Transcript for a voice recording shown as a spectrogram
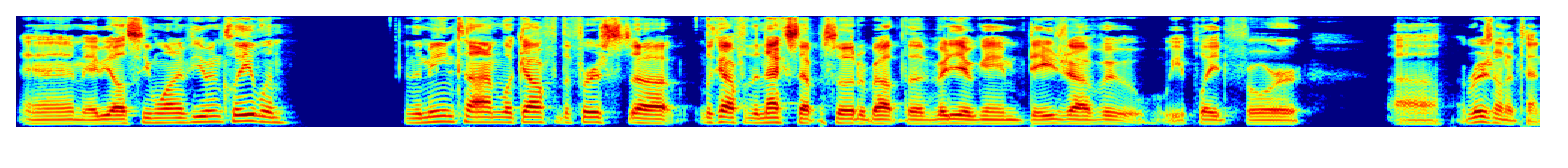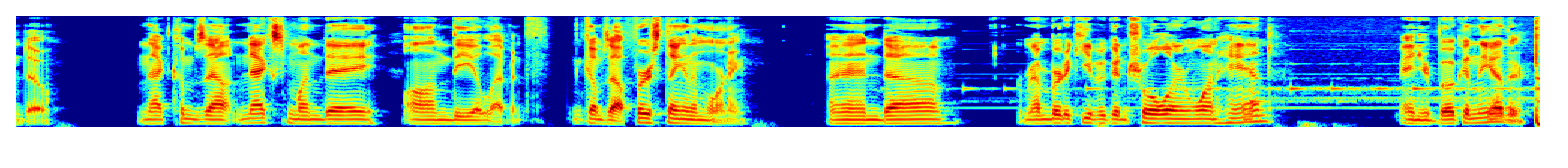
And maybe I'll see one of you in Cleveland. In the meantime, look out for the first, uh, look out for the next episode about the video game Deja Vu we played for uh, original Nintendo. And that comes out next Monday on the 11th. It comes out first thing in the morning. And uh, remember to keep a controller in one hand and your book in the other.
